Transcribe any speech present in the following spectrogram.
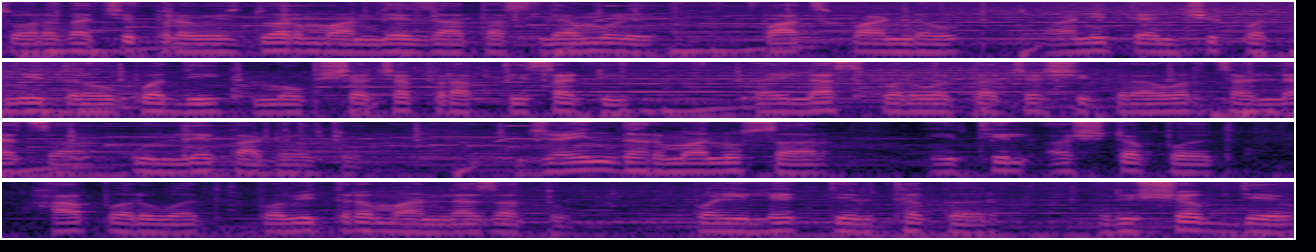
स्वर्गाचे प्रवेशद्वार मानले जात असल्यामुळे पाच पांडव आणि त्यांची पत्नी द्रौपदी मोक्षाच्या प्राप्तीसाठी कैलास पर्वताच्या शिखरावर चढल्याचा उल्लेख आढळतो. जैन धर्मानुसार येथील अष्टपद हा पर्वत पवित्र मानला जातो. पहिले तीर्थकर ऋषभदेव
